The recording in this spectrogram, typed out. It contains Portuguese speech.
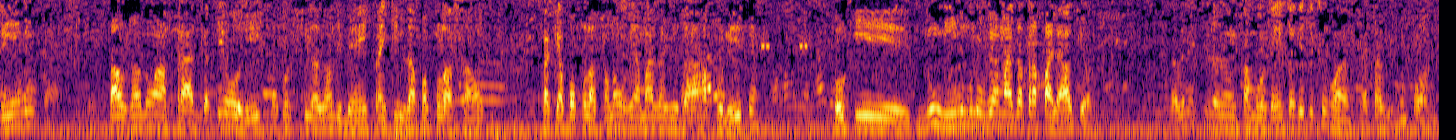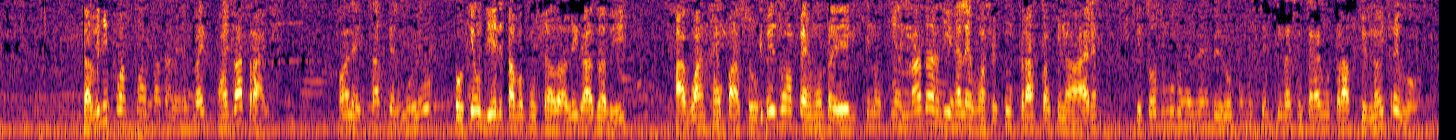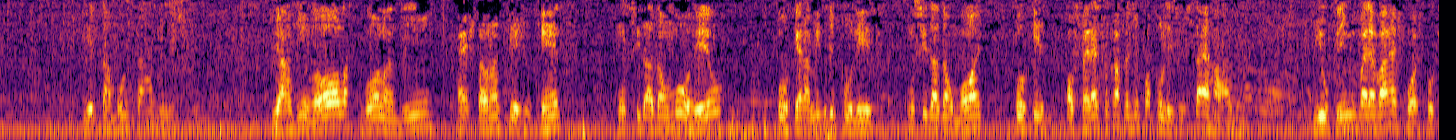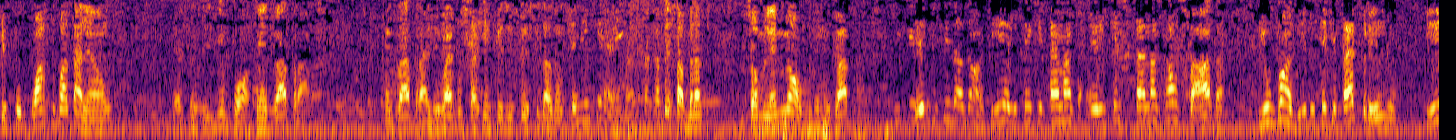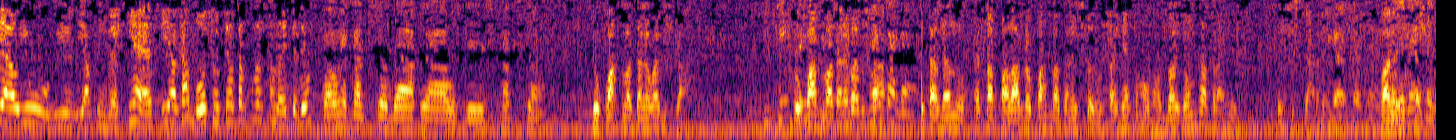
crime está usando uma prática terrorista contra o cidadão de bem para intimidar a população, para que a população não venha mais ajudar a polícia, ou que, no mínimo, não venha mais atrapalhar aqui, ó. Tá vendo esse cidadão que está morto aí, 75 anos. Essa vida importa. Essa vida importa para a gente vai atrás. Olha aí, sabe que ele morreu? Porque um dia ele estava com o celular ligado ali, a guarnição passou, fez uma pergunta a ele que não tinha nada de relevância com o tráfico aqui na área, e todo mundo reverberou como se ele tivesse entregue o tráfico, ele não entregou. E ele está morto por causa disso. Jardim Lola, Golandim, restaurante Queijo Quente, um cidadão morreu porque era amigo de polícia, um cidadão morre porque oferece um cafezinho para a polícia, isso está errado. E o crime vai levar a resposta, porque para o quarto batalhão, essas vidas importam, a gente vai atrás. A gente vai atrás e vai buscar quem fez isso com esse cidadão. Não sei nem quem é, mas essa cabeça branca só me lembra meu a gente vai atrás. Esse cidadão aqui, ele tem que estar na, tem que estar na calçada. E o bandido tem que estar preso. E a, e, o, e, e a conversinha é essa e acabou, você não tem outra conversa não, entendeu? Qual o recado que o senhor dá para os líderes de facção? Que o quarto batalhão vai buscar. O quarto batalhão vai buscar. Ele está dando essa palavra ao quarto batalhão, o sargento Ronaldo. Nós vamos atrás desses caras. Obrigado, sargento. Valeu. sargento.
